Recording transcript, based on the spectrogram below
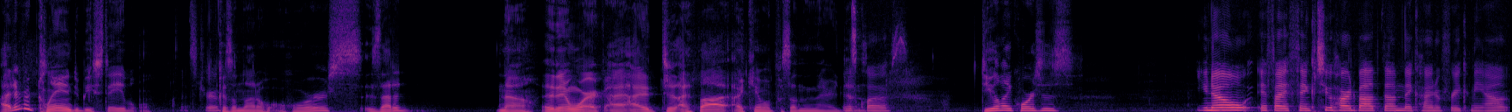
I never claimed to be stable That's true. because I'm not a horse. Is that a? No, it didn't work. I I, ju- I thought I came up with something there. It didn't. close. Do you like horses? You know, if I think too hard about them, they kind of freak me out.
